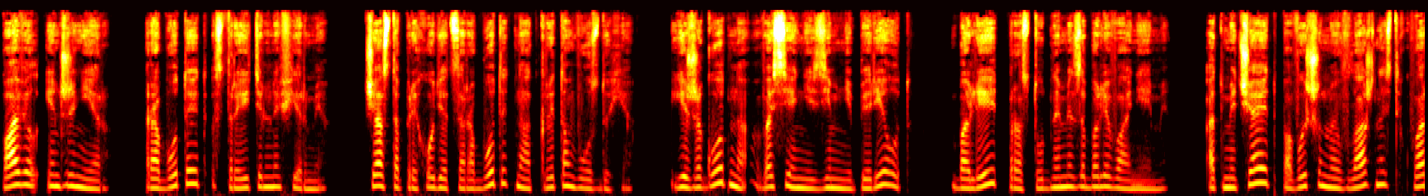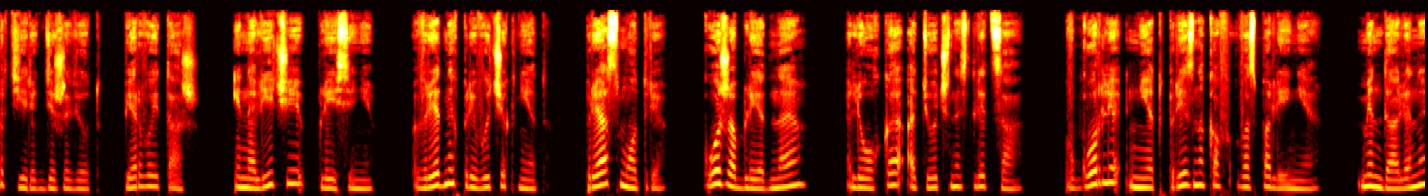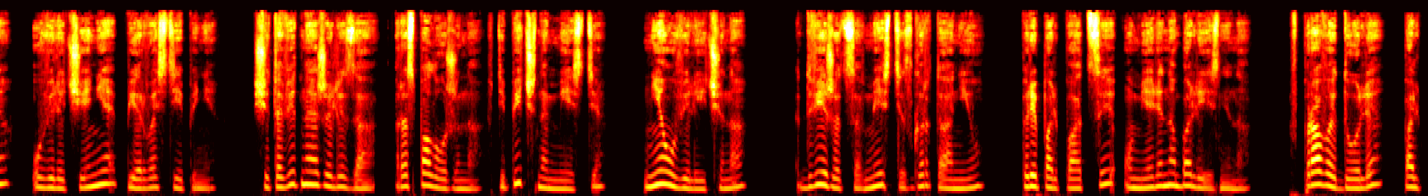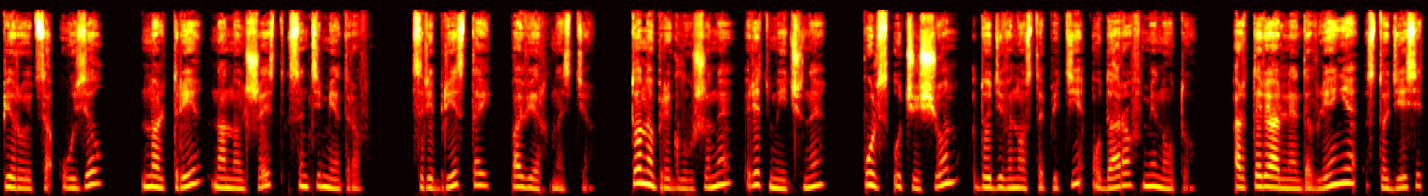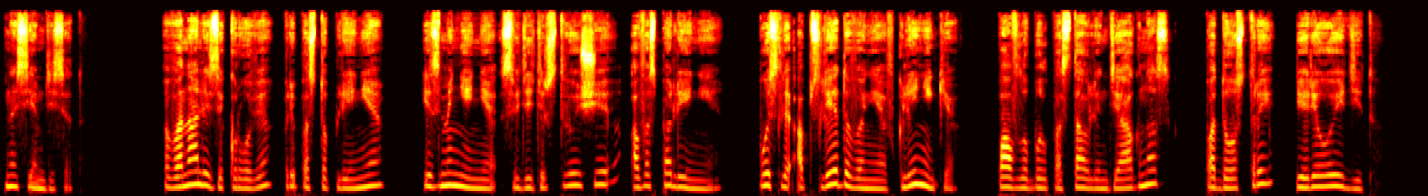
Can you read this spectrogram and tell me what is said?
Павел – инженер, работает в строительной фирме. Часто приходится работать на открытом воздухе. Ежегодно в осенне-зимний период болеет простудными заболеваниями. Отмечает повышенную влажность в квартире, где живет, первый этаж, и наличие плесени. Вредных привычек нет. При осмотре кожа бледная, легкая отечность лица. В горле нет признаков воспаления. Миндалины, увеличение первой степени. Щитовидная железа расположена в типичном месте, не увеличена, движется вместе с гортанью, при пальпации умеренно болезненно. В правой доле пальпируется узел 0,3 на 0,6 см с ребристой поверхностью. Тоны приглушены, ритмичны, пульс учащен до 95 ударов в минуту. Артериальное давление 110 на 70. В анализе крови при поступлении изменения, свидетельствующие о воспалении. После обследования в клинике Павлу был поставлен диагноз подострый периоидит.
